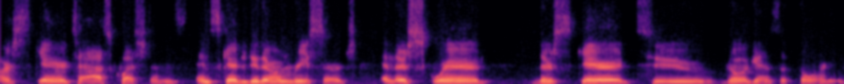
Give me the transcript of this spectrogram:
are scared to ask questions and scared to do their own research, and they're scared. They're scared to go against authority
